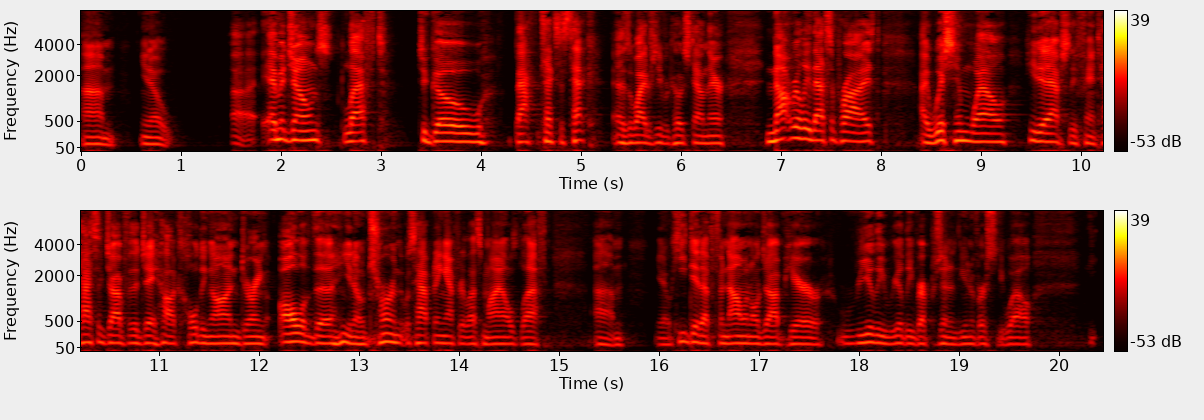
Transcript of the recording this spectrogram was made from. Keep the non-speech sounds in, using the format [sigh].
um, you know, uh, Emmett Jones left to go back to Texas Tech as a wide receiver coach down there. Not really that surprised. I wish him well. He did absolutely fantastic job for the Jayhawks, holding on during all of the you know churn that was happening after Les Miles left. Um, you know, he did a phenomenal job here. Really, really represented the university well.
